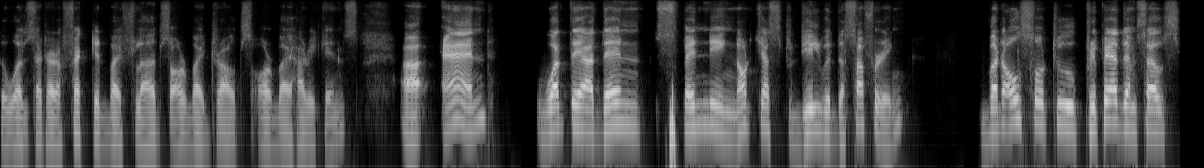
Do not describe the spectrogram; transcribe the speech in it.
the ones that are affected by floods or by droughts or by hurricanes, uh, and what they are then spending not just to deal with the suffering, but also to prepare themselves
